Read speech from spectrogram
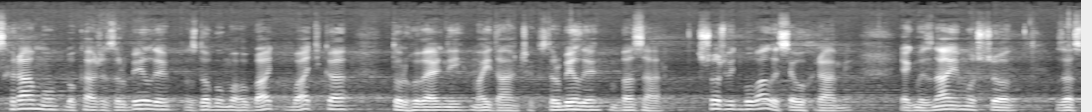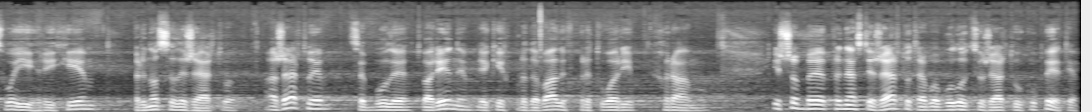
з храму, бо каже, зробили з дому мого батька торговельний майданчик, зробили базар. Що ж відбувалося у храмі? Як ми знаємо, що за свої гріхи приносили жертву. А жертви це були тварини, яких продавали в притворі храму. І щоб принести жертву, треба було цю жертву купити.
